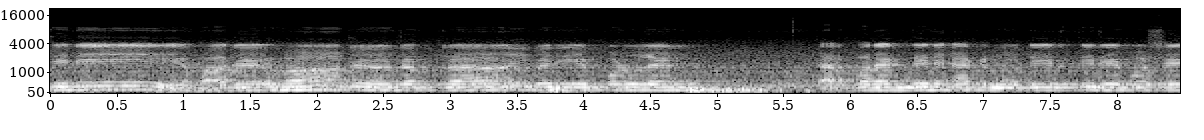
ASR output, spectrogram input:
তিনি হজে, হজ যাত্রায় বেরিয়ে পড়লেন। তারপর একদিন এক নদীর তীরে বসে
